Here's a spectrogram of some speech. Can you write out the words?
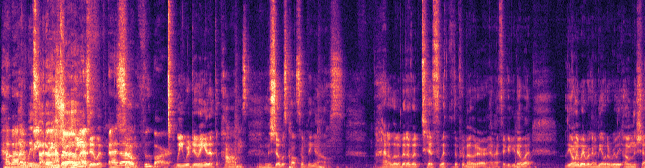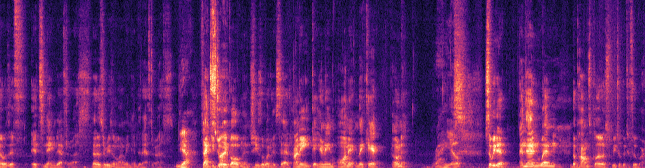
How about When a we weekly start our show show. We at, do it. at So- um, Fubar? We were doing it at the Palms. The show was called something else. I had a little bit of a tiff with the promoter, and I figured, you know what? the only way we're going to be able to really own the show is if it's named after us. That is the reason why we named it after us. Yeah. Thank you, Julie smart. Goldman. She's the one who said, "Honey, get your name on it," and they can't own it. Right. Yep. So we did. And then when the Palms closed, we took it to Fubar.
